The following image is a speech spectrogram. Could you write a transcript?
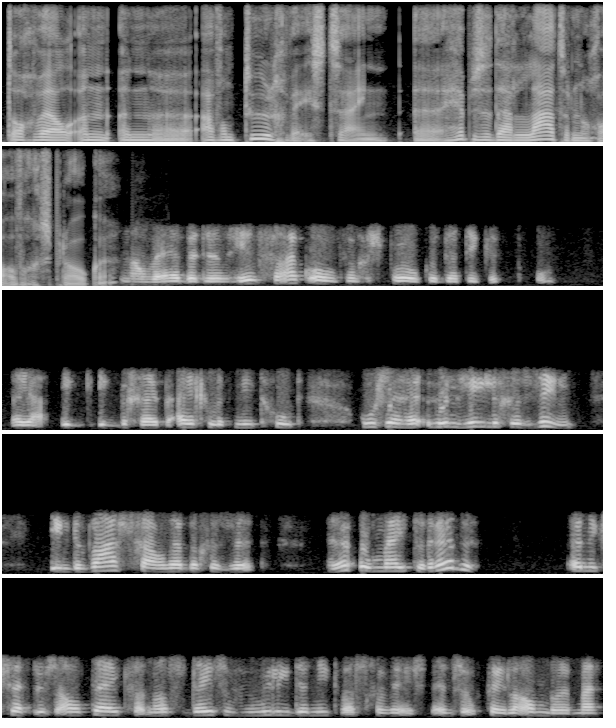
toch wel een, een avontuur geweest zijn. hebben ze daar later nog over gesproken? Nou, we hebben er heel vaak over gesproken dat ik het. Nou ja, ik, ik begrijp eigenlijk niet goed hoe ze hun hele gezin in de waarschaal hebben gezet hè, om mij te redden. En ik zeg dus altijd van als deze familie er niet was geweest en zo vele anderen, maar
